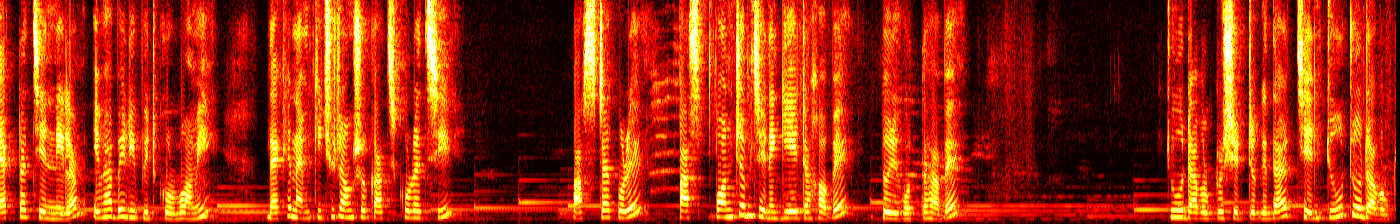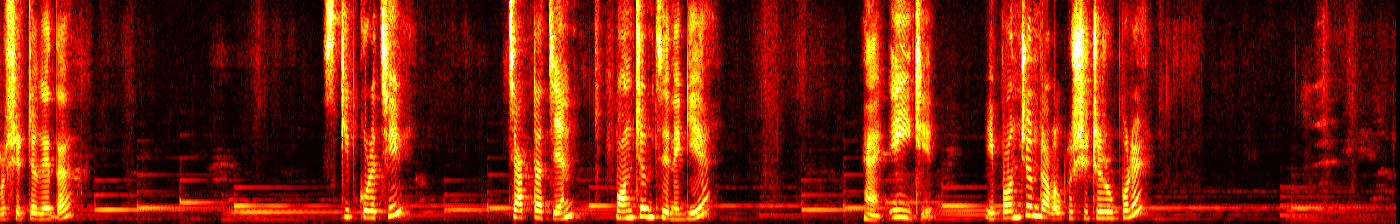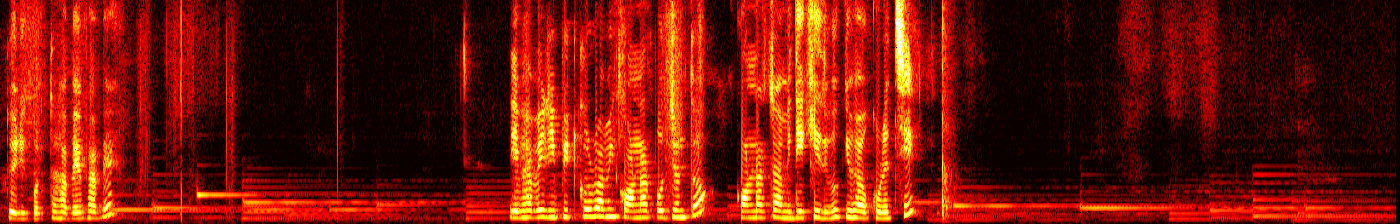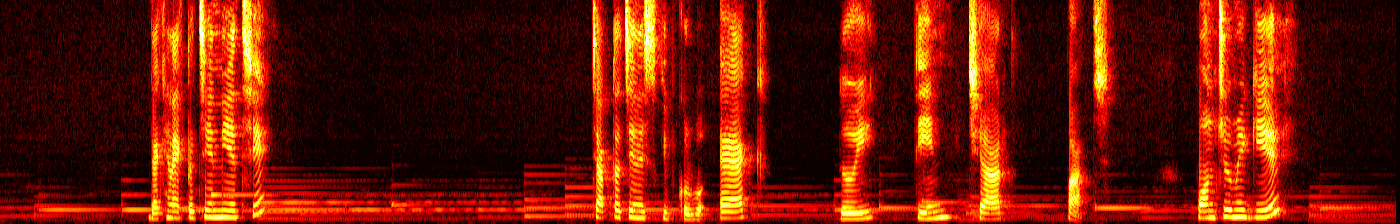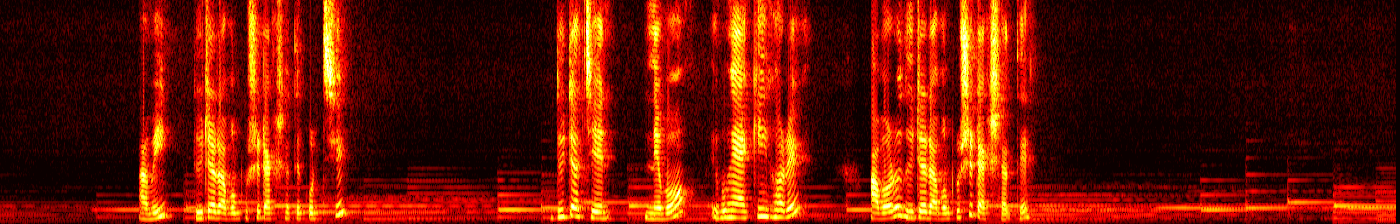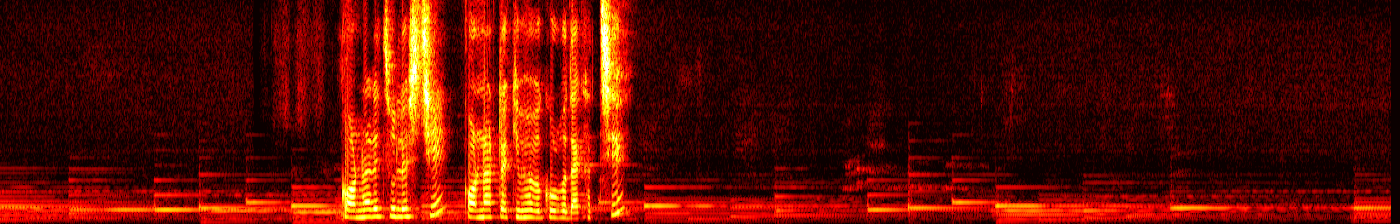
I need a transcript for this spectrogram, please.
একটা চেন নিলাম, এভাবে রিপিট করব আমি। দেখেন, আমি কিছুটা অংশ কাজ করেছি, পাঁচটা করে, পাঁচ, পঞ্চম চেনে গিয়ে এটা হবে, তৈরি করতে হবে। Two double crochet together chain two two double crochet together skip করেছি। চারটা চেন, পঞ্চম চেনে গিয়ে হ্যাঁ এই যে, এই পঞ্চম ডাবল ক্রোশেটের উপরে তৈরি করতে হবে এভাবে। এভাবে রিপিট করব আমি কর্নার পর্যন্ত। কর্নারটা আমি দেখিয়ে দেবো কীভাবে করেছি। দেখেন, একটা চেন নিয়েছি। চারটা চেন স্কিপ করব। এক, দুই, তিন, চার, পাঁচ। পঞ্চমে গিয়ে আমি দুইটা ডাবল ক্রোশেট একসাথে করছি। দুইটা চেন নেব এবং একই ঘরে আবারও দুইটা ডাবল ক্রোশেট একসাথে। কর্নারে চলে এসছি। কর্নারটা কীভাবে করব দেখাচ্ছি।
